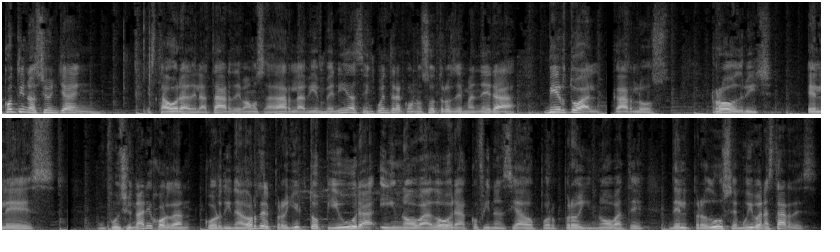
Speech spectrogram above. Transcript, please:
continuación, ya en esta hora de la tarde, vamos a dar la bienvenida. Se encuentra con nosotros de manera virtual Carlos Rodríguez. Él es un funcionario coordinador del proyecto Piura Innovadora, cofinanciado por ProInnovate del Produce. Muy buenas tardes.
